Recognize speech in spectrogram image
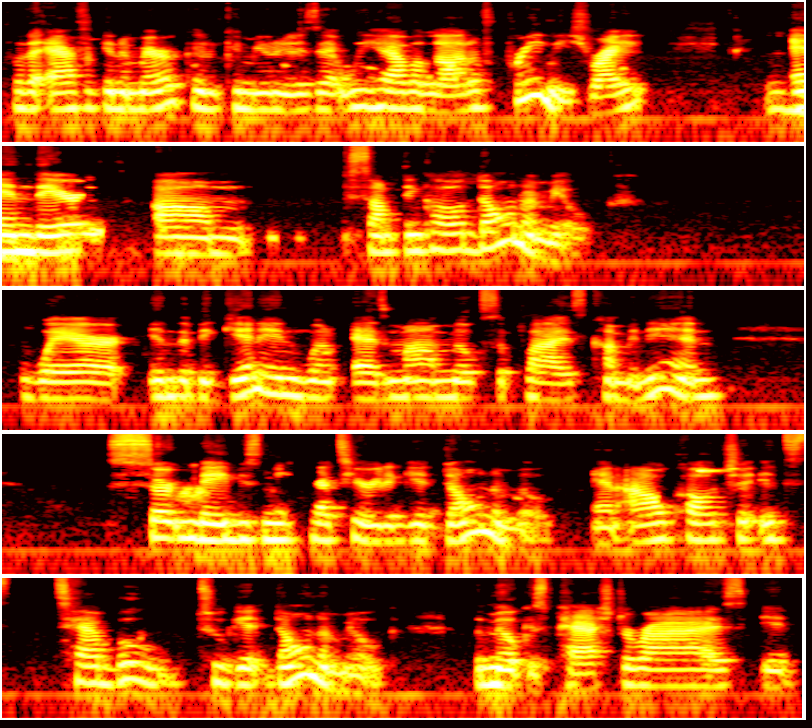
for the African American community is that we have a lot of preemies, right? Mm-hmm. And there's um, something called donor milk, where in the beginning, when as mom milk supply is coming in, certain babies meet criteria to get donor milk. And our culture, it's taboo to get donor milk. The milk is pasteurized. It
